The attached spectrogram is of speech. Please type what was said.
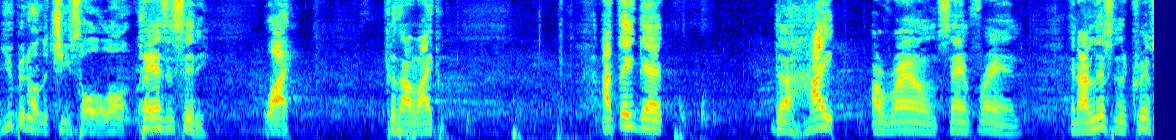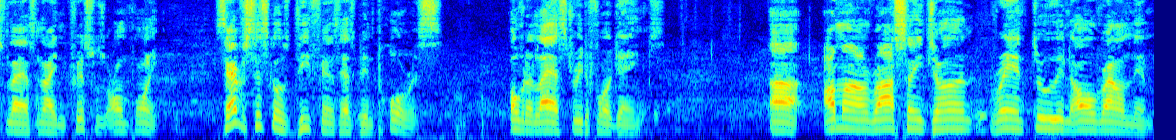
You've been on the Chiefs all along, right? Kansas City, Why? because I like them. I think that the hype around San Fran, and I listened to Chris last night, and Chris was on point. San Francisco's defense has been porous over the last three to four games. Uh, Armand Ross St. John ran through and all around them.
